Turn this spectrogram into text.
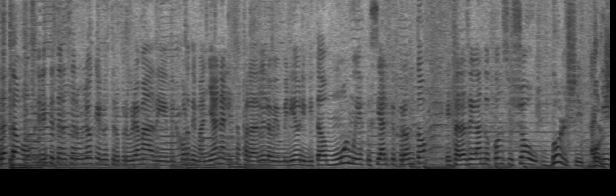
Ya estamos en este tercer bloque de nuestro programa de Mejor de Mañana, listos para darle la bienvenida a un invitado muy muy especial que pronto estará llegando con su show Bullshit aquí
